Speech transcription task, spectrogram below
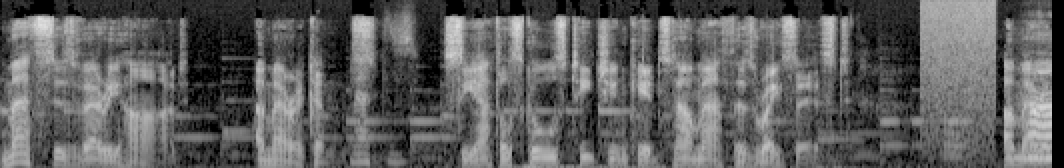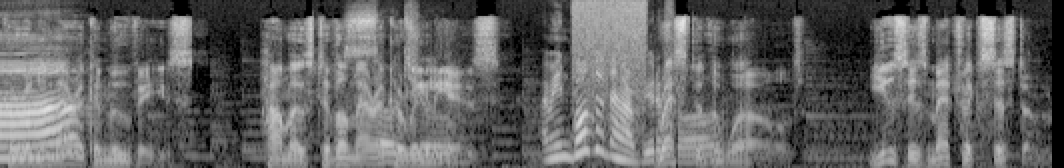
Maths is very hard. Americans. Math is Seattle schools teaching kids how math is racist. America in American movies. How most of America really is. I mean, both of them are beautiful. Rest of the world. Uses metric system.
